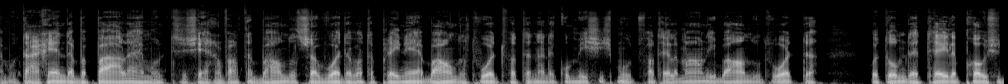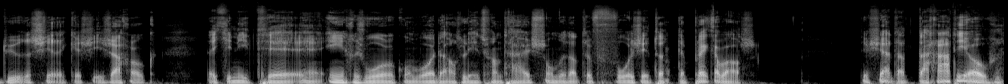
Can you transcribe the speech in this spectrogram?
Hij moet de agenda bepalen, hij moet zeggen wat er behandeld zou worden, wat er plenair behandeld wordt, wat er naar de commissies moet, wat helemaal niet behandeld wordt. Eh, Kortom, dat hele procedurecircus. Je zag ook dat je niet eh, ingezworen kon worden als lid van het huis zonder dat de voorzitter ter plekke was. Dus ja, dat, daar gaat hij over.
